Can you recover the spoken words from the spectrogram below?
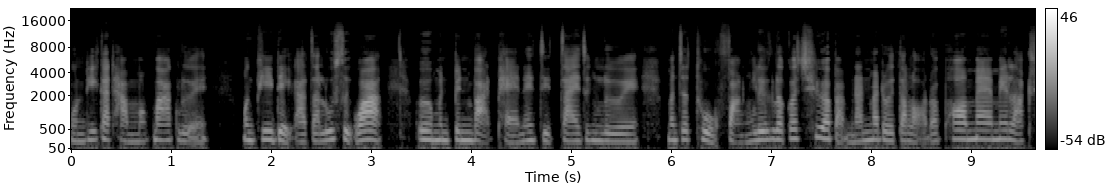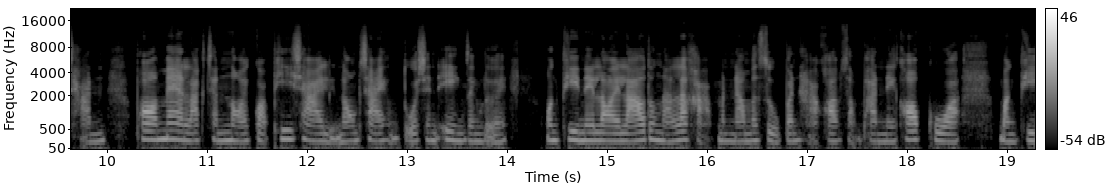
คนที่กระทำมาก ๆเลย บางทีเด็กอาจจะรู้สึกว่า เออมันเป็นบาดแผลในจิตใจจังเลย มันจะถูกฝังลึกแล้วก็เชื่อแบบนั้นมาโดยตลอดว่าพ่อแม่ไม่รักฉัน พ่อแม่รักฉันน้อยกว่าพี่ชายหรือน้องชายของตัวฉันเองจังเลยบางทีในรอยร้าวตรงนั้นแหละค่ะ มันนำมาสู่ปัญหาความสัมพันธ์ในครอบครัว บางที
